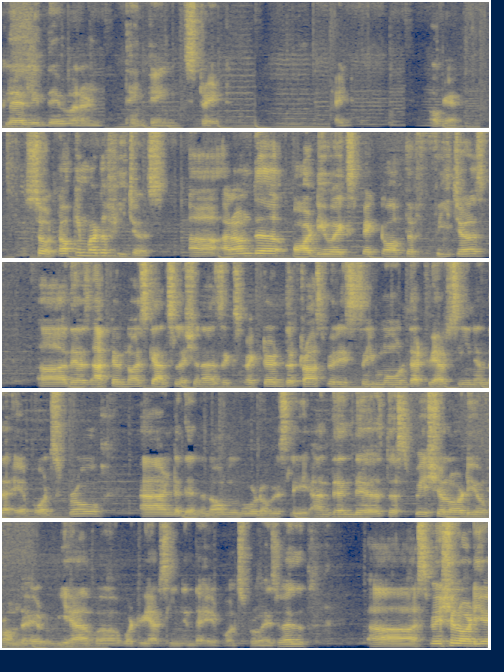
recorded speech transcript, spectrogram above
clearly they weren't thinking straight, right? Okay, so talking about the features, uh, around the audio aspect of the features, uh, there's active noise cancellation as expected, the transparency mode that we have seen in the AirPods Pro, and then the normal mode obviously. And then there's the spatial audio from the we have uh, what we have seen in the AirPods Pro as well. Uh, spatial audio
